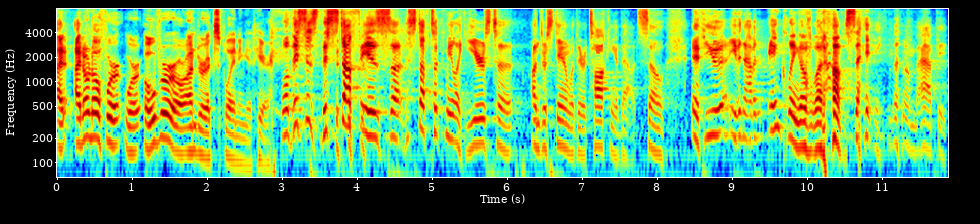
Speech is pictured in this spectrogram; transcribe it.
I, I don't know if we're, we're over or under explaining it here. Well, this is this stuff is uh, this stuff took me like years to understand what they were talking about. So if you even have an inkling of what I'm saying, then I'm happy.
